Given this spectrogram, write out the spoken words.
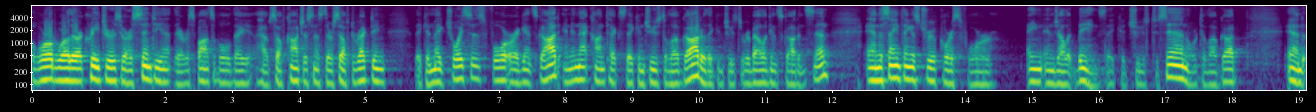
a world where there are creatures who are sentient, they're responsible, they have self consciousness, they're self directing, they can make choices for or against God, and in that context, they can choose to love God or they can choose to rebel against God and sin. And the same thing is true, of course, for angelic beings. They could choose to sin or to love God. And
